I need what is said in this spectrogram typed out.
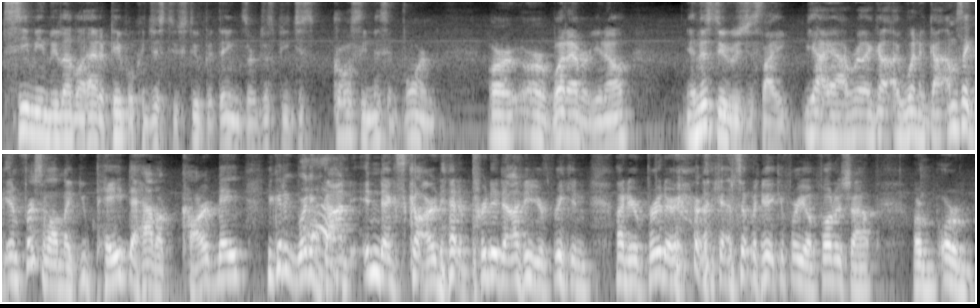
seemingly level-headed people can just do stupid things or just be just grossly misinformed, or or whatever, you know. And this dude was just like, yeah, yeah, I really got, I went and got. I was like, and first of all, I'm like, you paid to have a card made. You could have went and got an index card, had it printed out on your freaking on your printer, or like had somebody make it for you on Photoshop, or or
